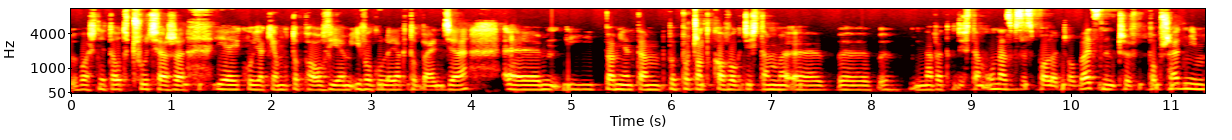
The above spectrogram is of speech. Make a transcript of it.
y, właśnie te odczucia, że jejku, jak ja mu to powiem i w ogóle jak to będzie. I pamiętam początkowo gdzieś tam, nawet gdzieś tam u nas w zespole, czy obecnym, czy w poprzednim,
